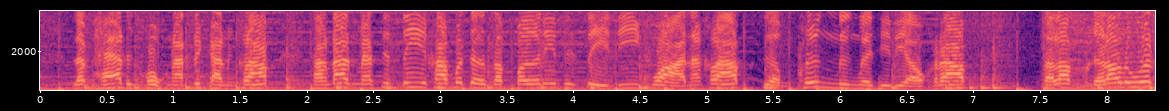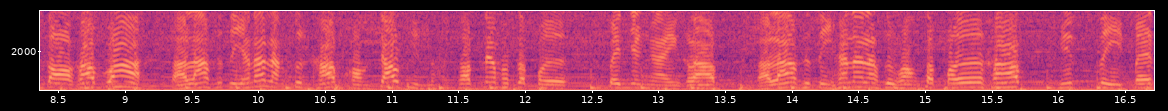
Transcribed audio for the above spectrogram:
1 และแพ้ถึง 6 นัดด้วยกันครับ ทางด้านแมนซิตี้ครับเมื่อเจอสเปอร์นี่สถิติดีกว่านะครับ เกือบครึ่งหนึ่งเลยทีเดียวครับแต่เราเดี๋ยวเราดูกันต่อครับว่าตารางสถิติข้างหน้าหลังสุดครับของเจ้าถิ่นท็อตแนมสเปอร์เป็นยังไงครับตารางสถิติข้างหน้าหลังสุดของสเปอร์ครับ มีสถิติเป็น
